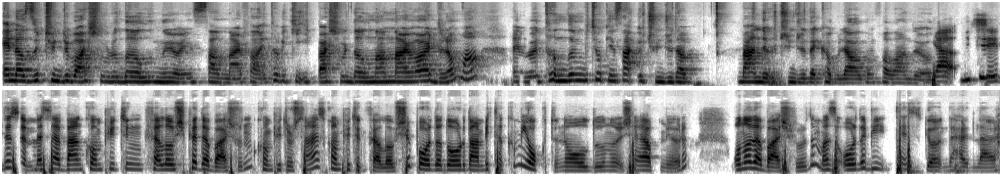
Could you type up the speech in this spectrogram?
en az üçüncü başvuruda alınıyor insanlar falan. Tabii ki ilk başvuruda alınanlar vardır ama hani böyle tanıdığım birçok insan üçüncü de ben de üçüncü de kabul aldım falan diyordu. Ya şey de mesela ben Computing Fellowship'e de başvurdum. Computer Science Computing Fellowship. Orada doğrudan bir takım yoktu. Ne olduğunu şey yapmıyorum. Ona da başvurdum. Mesela orada bir test gönderdiler.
